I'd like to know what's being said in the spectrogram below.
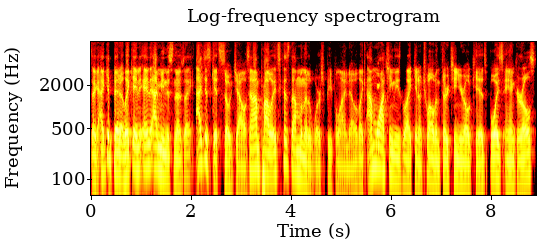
Like I get better, like, and, and I mean this, like I just get so jealous, and I'm probably it's because I'm one of the worst people I know. Like I'm watching these like you know 12 and 13 year old kids, boys and girls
